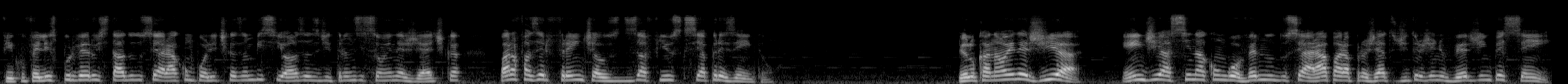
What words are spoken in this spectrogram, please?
Fico feliz por ver o estado do Ceará com políticas ambiciosas de transição energética para fazer frente aos desafios que se apresentam. Pelo canal Energia, Engie assina com o governo do Ceará para projeto de hidrogênio verde em Pecém.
